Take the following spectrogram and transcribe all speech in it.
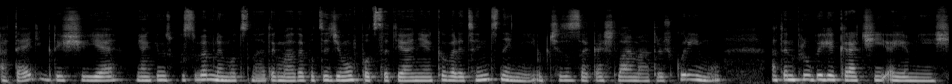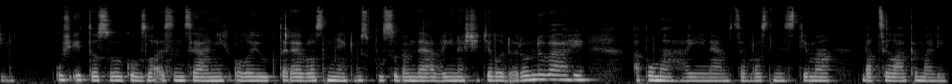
a teď, když je nějakým způsobem nemocné, tak máte pocit, že mu v podstatě ani jako velice nic není. Občas zakašlá, má trošku rýmu a ten průběh je kratší a jemnější. Už i to jsou kouzla esenciálních olejů, které vlastně nějakým způsobem dávají naše tělo do rovnováhy a pomáhají nám se vlastně s těma bacilákama líp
